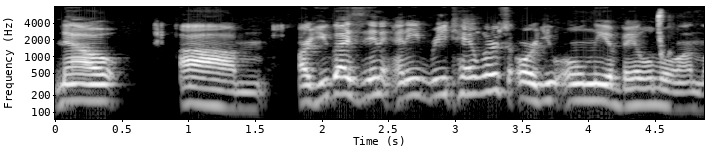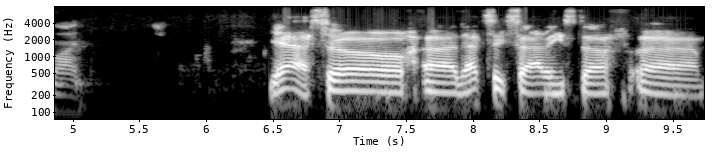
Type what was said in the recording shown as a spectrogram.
Now, um, are you guys in any retailers, or are you only available online? Yeah, so uh, that's exciting stuff. Um,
